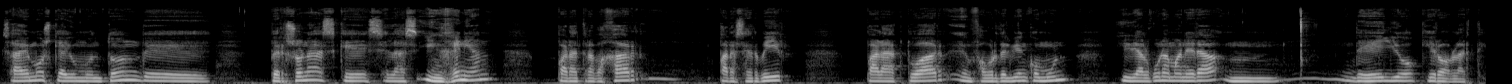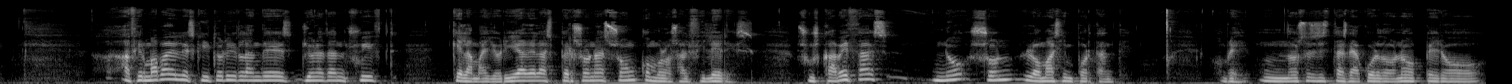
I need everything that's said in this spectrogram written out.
Sabemos que hay un montón de personas que se las ingenian para trabajar, para servir, para actuar en favor del bien común y de alguna manera mm, de ello quiero hablarte. Afirmaba el escritor irlandés Jonathan Swift que la mayoría de las personas son como los alfileres. Sus cabezas no son lo más importante. Hombre, no sé si estás de acuerdo o no, pero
